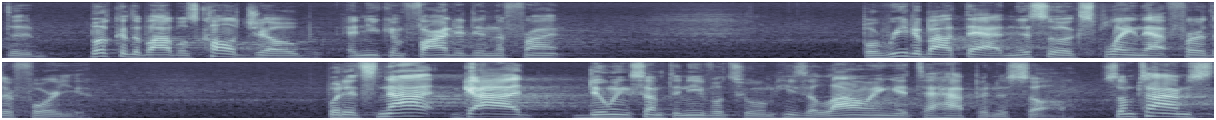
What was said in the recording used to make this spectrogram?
the book of the Bible is called Job, and you can find it in the front. But read about that, and this will explain that further for you. But it's not God doing something evil to him, he's allowing it to happen to Saul. Sometimes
